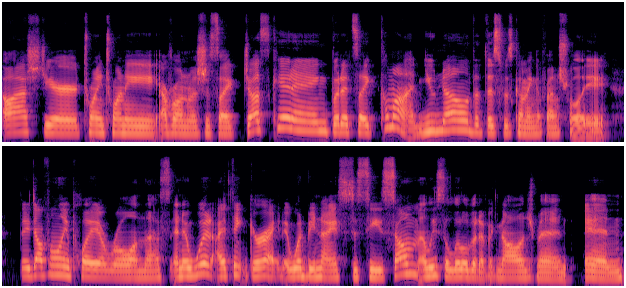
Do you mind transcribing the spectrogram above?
last year, 2020, everyone was just like, just kidding. But it's like, come on, you know that this was coming eventually they definitely play a role in this. And it would, I think you're right. It would be nice to see some, at least a little bit of acknowledgement in,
